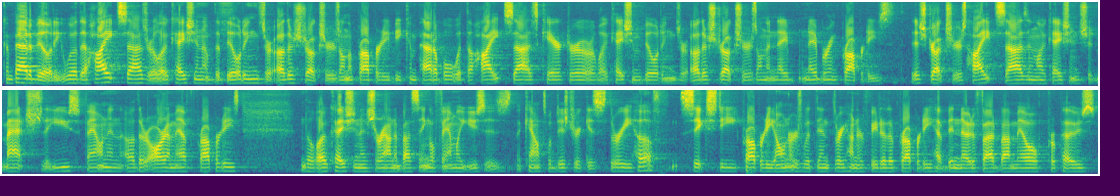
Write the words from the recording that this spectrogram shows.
Compatibility. Will the height, size, or location of the buildings or other structures on the property be compatible with the height, size, character, or location buildings or other structures on the neigh- neighboring properties? This structure's height, size, and location should match the use found in other RMF properties. The location is surrounded by single-family uses. The council district is three Huff. 60 property owners within 300 feet of the property have been notified by mail proposed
